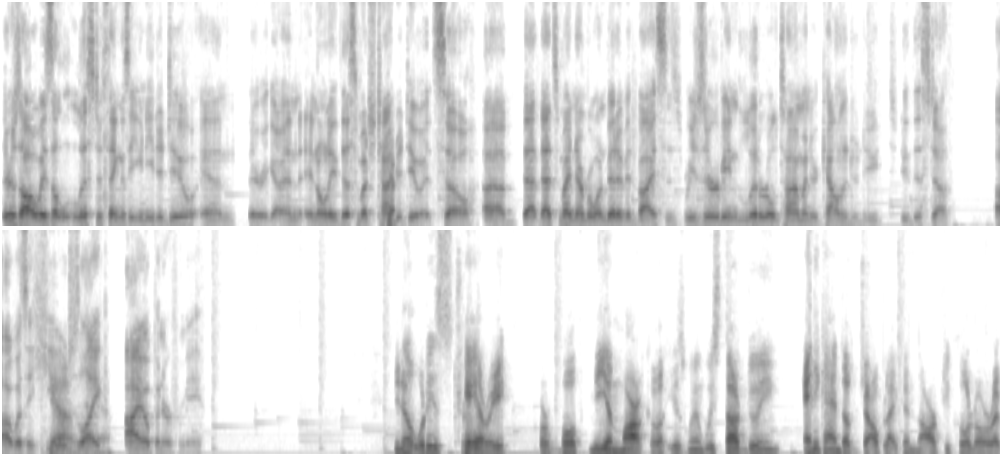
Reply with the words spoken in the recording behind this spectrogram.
There's always a list of things that you need to do, and there we go, and, and only this much time Yeah. to do it. So uh, that that's my number one bit of advice: is reserving literal time on your calendar to do, to do this stuff. Uh, was a huge yeah, like yeah. eye opener for me. You know, what is scary for both me and Marco is when we start doing any kind of job, like an article or a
